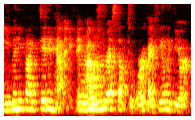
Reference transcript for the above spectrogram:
even if I didn't have anything, I was Mhm. dressed up to work. I feel if you're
